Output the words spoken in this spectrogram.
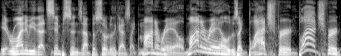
it reminded me of that Simpsons episode where the guy's like monorail, monorail. It was like Blatchford, Blatchford.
